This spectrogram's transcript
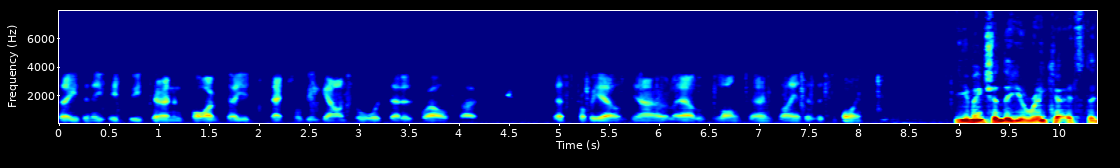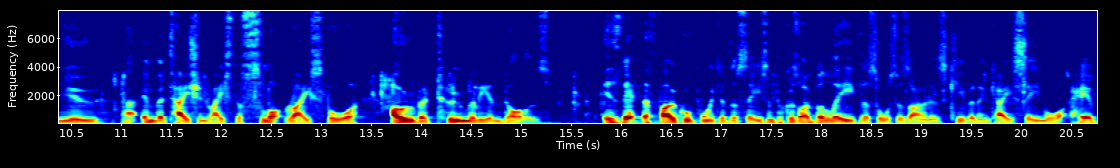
season, he'd be turning five, so you'd naturally be going towards that as well. So that's probably our you know our long term plans at this point. You mentioned the Eureka. It's the new uh, invitation race, the slot race for over $2 million. Is that the focal point of the season? Because I believe this horse's owners, Kevin and Kay Seymour, have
